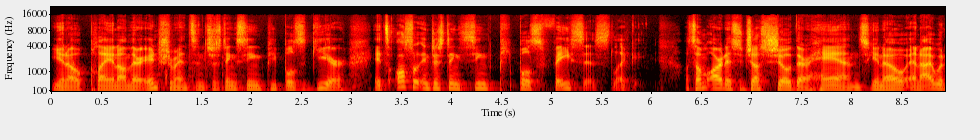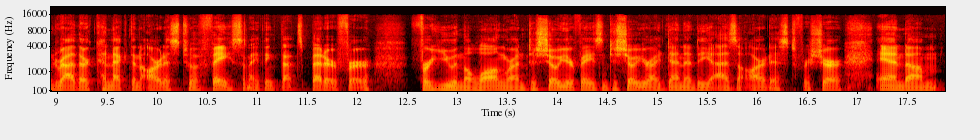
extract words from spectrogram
you know playing on their instruments. Interesting seeing people's gear. It's also interesting seeing people's faces. Like some artists just show their hands, you know, and I would rather connect an artist to a face, and I think that's better for for you in the long run to show your face and to show your identity as an artist for sure. And um,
